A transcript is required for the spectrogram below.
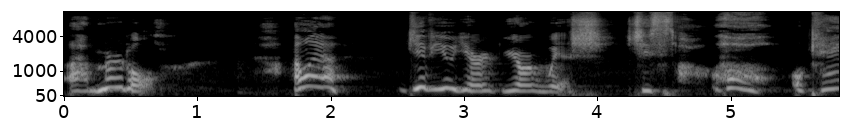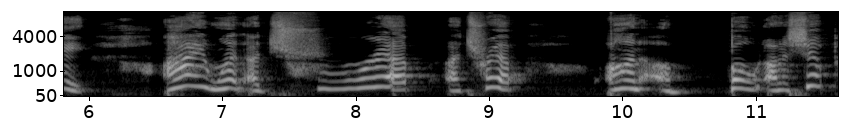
uh, myrtle. I want to give you your your wish. She says oh okay. I want a trip a trip on a boat, on a ship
